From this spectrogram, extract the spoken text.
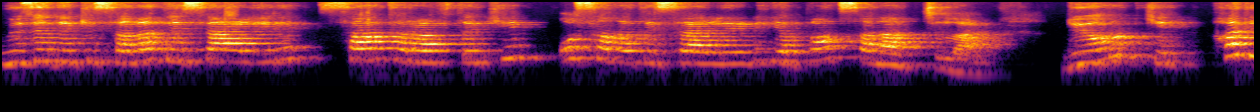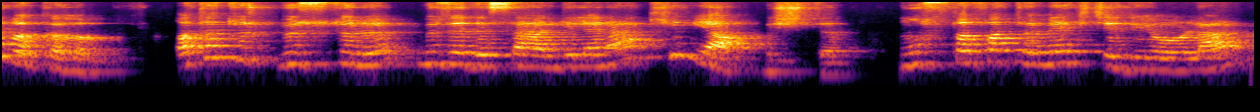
müzedeki sanat eserleri, sağ taraftaki o sanat eserlerini yapan sanatçılar. Diyorum ki hadi bakalım Atatürk büstünü müzede sergilenen kim yapmıştı? Mustafa Tömekçe diyorlar.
